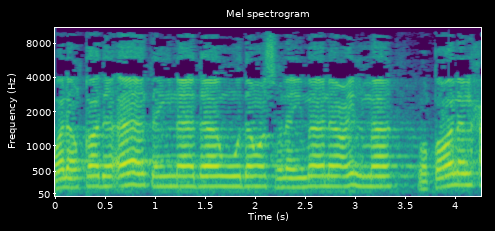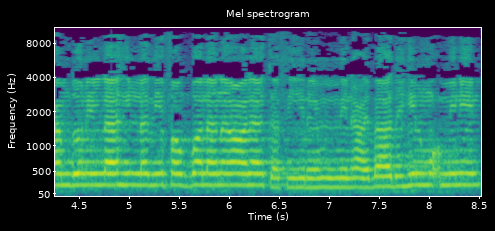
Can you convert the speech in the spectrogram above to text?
ولقد آتينا داود وسليمان علما وقال الحمد لله الذي فضلنا على كثير من عباده المؤمنين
